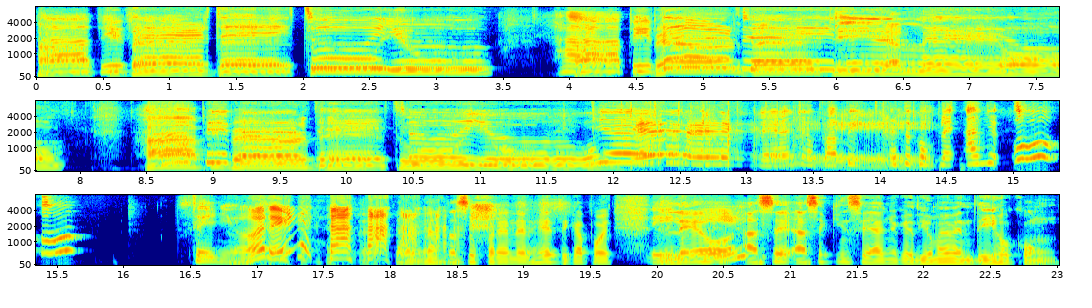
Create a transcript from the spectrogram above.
Happy birthday to you. Happy birthday, dear Leo. Happy birthday to you. Yeah. Cumpleaños, papi. Es tu cumpleaños. Uh, uh. Señores. Carolina está súper energética, pues. Sí. Leo, hace, hace 15 años que Dios me bendijo con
